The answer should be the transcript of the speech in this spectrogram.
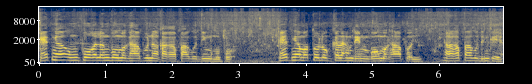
Kahit nga umupo ka lang buong maghapon, nakakapagod din umupo. Kahit nga matulog ka lang din buong maghapon, nakakapagod din kaya.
